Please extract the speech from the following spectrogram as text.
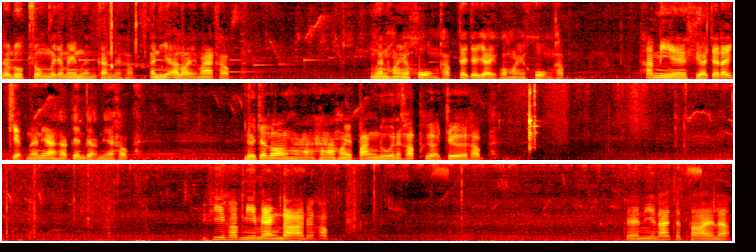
แล้วรูปทรงก็จะไม่เหมือนกันเลยครับ อันนี้อร่อยมากครับ เหมือนหอยโข่งครับ แต่จะใหญ่กว่าหอยโข่งครับ ถ้ามีเสือจะได้เก็บนะเนี่ย ถ้าเป็นแบบนี้ครับ เดี๋ยวจะลองหาหาหอยปังดูนะครับ เผื่อเจอครับ พี่ๆครับมีแมงดาด้วยครับ แต่อันนี้น่าจะตายแล้ว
